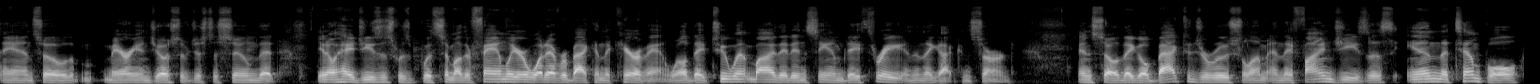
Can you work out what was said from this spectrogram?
And so Mary and Joseph just assumed that, you know, hey, Jesus was with some other family or whatever back in the caravan. Well, day two went by, they didn't see him. Day three, and then they got concerned. And so they go back to Jerusalem and they find Jesus in the temple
